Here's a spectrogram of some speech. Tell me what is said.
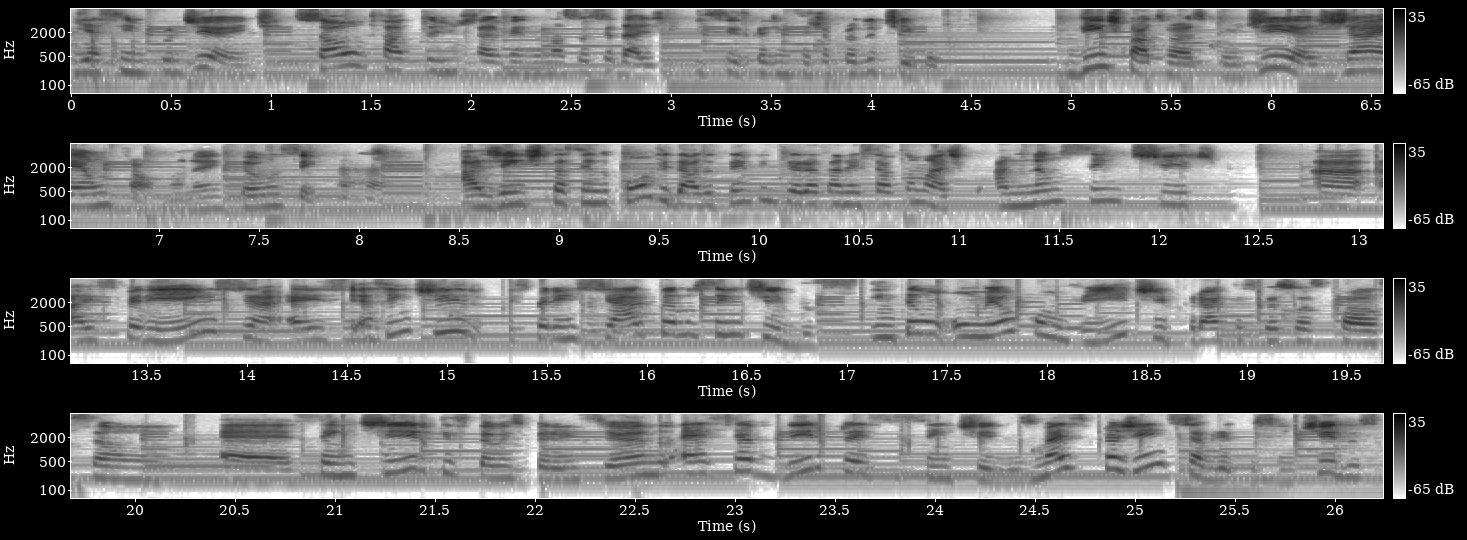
e assim por diante. Só o fato de a gente estar vivendo uma sociedade que precisa que a gente seja produtivo 24 horas por dia já é um trauma, né? Então, assim, uhum. a gente está sendo convidado o tempo inteiro a estar nesse automático, a não sentir a, a experiência é, é, sentir, experienciar pelos sentidos. Então, o meu convite para que as pessoas possam é, sentir que estão experienciando é se abrir para esses sentidos. Mas para a gente se abrir para os sentidos,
